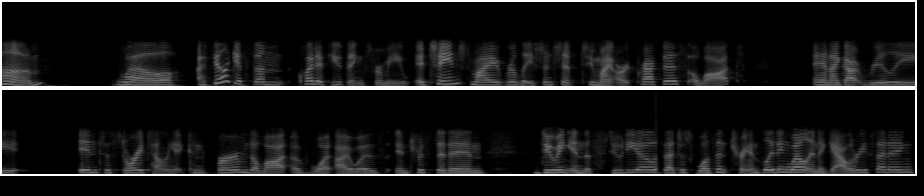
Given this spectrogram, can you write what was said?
Um, well, I feel like it's done quite a few things for me. It changed my relationship to my art practice a lot, and I got really into storytelling. It confirmed a lot of what I was interested in doing in the studio that just wasn't translating well in a gallery setting.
